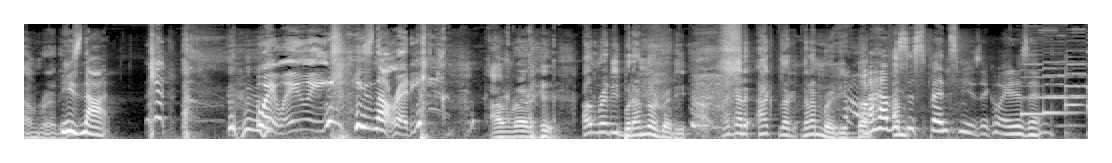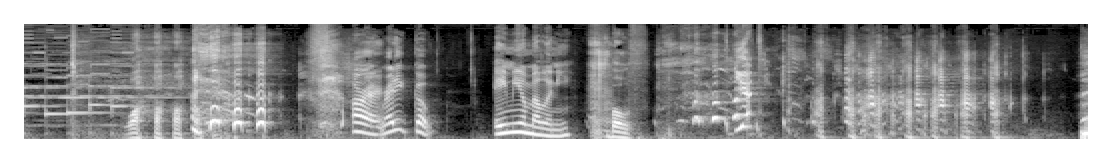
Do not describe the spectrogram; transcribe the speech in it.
I'm ready. He's not. wait, wait, wait. He's not ready. I'm ready. I'm ready, but I'm not ready. I gotta act like that I'm ready. But I have a I'm suspense music. Wait, is it? wow. All right, ready? Go. Amy or Melanie? Both. Yeah. You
